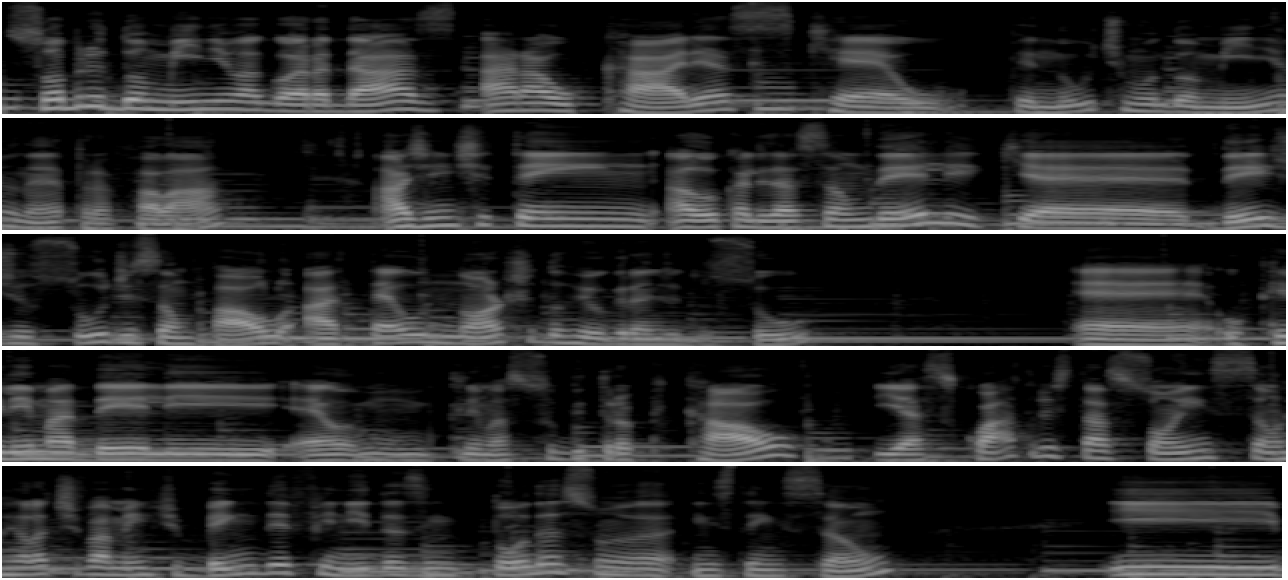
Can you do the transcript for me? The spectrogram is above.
Sobre o domínio agora das araucárias, que é o penúltimo domínio, né, para falar, a gente tem a localização dele, que é desde o sul de São Paulo até o norte do Rio Grande do Sul. É, o clima dele é um clima subtropical e as quatro estações são relativamente bem definidas em toda a sua extensão. E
